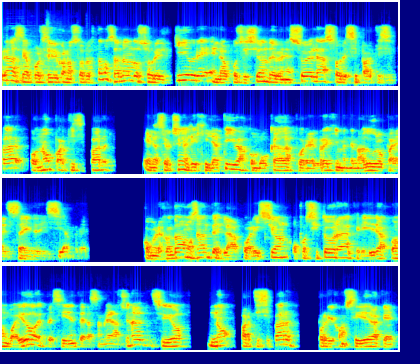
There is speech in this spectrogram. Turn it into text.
Gracias por seguir con nosotros. Estamos hablando sobre el quiebre en la oposición de Venezuela, sobre si participar o no participar en las elecciones legislativas convocadas por el régimen de Maduro para el 6 de diciembre. Como les contábamos antes, la coalición opositora que lidera Juan Guaidó, el presidente de la Asamblea Nacional, decidió no participar porque considera que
